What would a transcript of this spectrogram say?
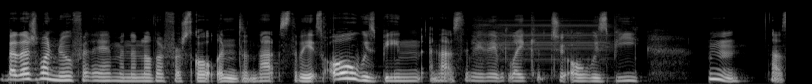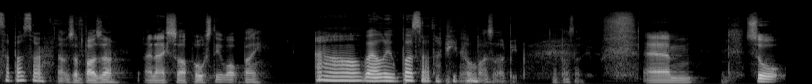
But there's one rule for them and another for Scotland, and that's the way it's always been, and that's the way they would like it to always be. Hmm, that's a buzzer. That was a buzzer, and I saw a postie walk by. Oh well, he'll buzz other people. Buzz other people. Yeah, buzz other people. Um, so,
